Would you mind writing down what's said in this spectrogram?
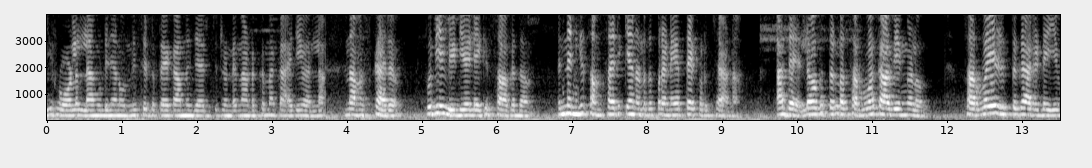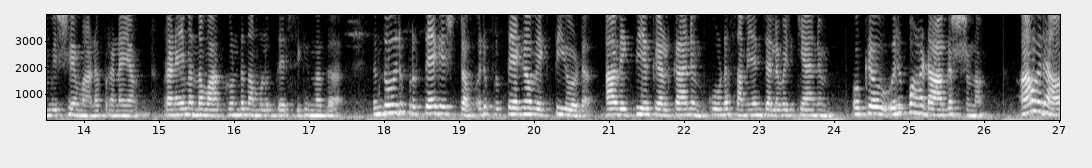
ഈ റോളെല്ലാം കൂടി ഞാൻ ഒന്നിച്ചെടുത്തേക്കാന്ന് വിചാരിച്ചിട്ടുണ്ട്. നടക്കുന്ന കാര്യമല്ല. നമസ്കാരം. പുതിയ വീഡിയോയിലേക്ക് സ്വാഗതം. ഇന്ന് എനിക്ക് സംസാരിക്കാനുള്ളത് പ്രണയത്തെക്കുറിച്ചാണ്. അതെ ലോകത്തുള്ള സർവകാവ്യങ്ങളും സർവ എഴുത്തുകാരുടെയും വിഷയമാണ് പ്രണയം. പ്രണയം എന്ന വാക്കുകൊണ്ട് നമ്മൾ ഉദ്ദേശിക്കുന്നത് എന്തോ ഒരു പ്രത്യേക ഇഷ്ടം ഒരു പ്രത്യേക വ്യക്തിയോട് ആ വ്യക്തിയെ കേൾക്കാനും കൂടെ സമയം ചെലവഴിക്കാനും ഒക്കെ ഒരുപാട് ആകർഷണം. ആ ഒരു ആ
